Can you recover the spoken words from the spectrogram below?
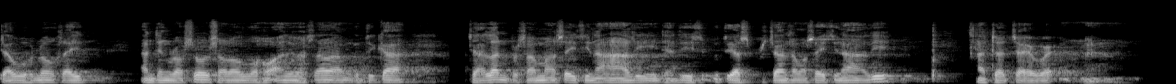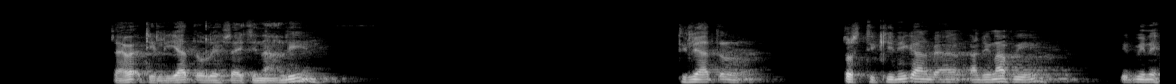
dawuhno Said Anjing Rasul sallallahu alaihi wasallam ketika jalan bersama Sayyidina Ali. Jadi ketika berjalan sama Sayyidina Ali ada cewek. Cewek dilihat oleh Sayyidina Ali. Dilihat terus digini kan kanjeng Nabi. Ipine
